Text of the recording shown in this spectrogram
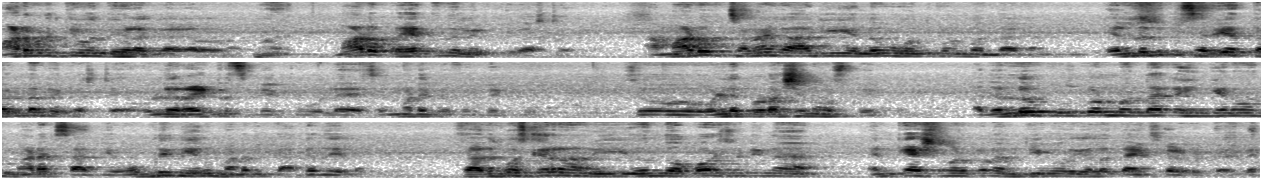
ಮಾಡಿಬಿಡ್ತೀವಿ ಅಂತ ಹೇಳೋಕ್ಕಾಗಲ್ಲ ನಾವು ಮಾಡೋ ಪ್ರಯತ್ನದಲ್ಲಿ ಇರ್ತೀವಿ ಅಷ್ಟೇ. ಆ ಮಾಡೋದು ಚೆನ್ನಾಗಿ ಆಗಿ ಎಲ್ಲವೂ ಹೊಂದ್ಕೊಂಡು ಬಂದಾಗ ಎಲ್ಲದಕ್ಕೂ ಸರಿಯಾದ ತಂಡ ಬೇಕಷ್ಟೇ. ಒಳ್ಳೆ ರೈಟರ್ಸ್ ಬೇಕು ಒಳ್ಳೆ ಸಿನಿಮಾಟೋಗ್ರಫರ್ ಬೇಕು. ಸೊ ಒಳ್ಳೆ ಪ್ರೊಡಕ್ಷನ್ ಹೌಸ್ ಬೇಕು. ಅದೆಲ್ಲವೂ ಕೂತ್ಕೊಂಡು ಬಂದಾಗ ಹಿಂಗೇನೋ ಒಂದು ಮಾಡೋಕ್ಕೆ ಸಾಧ್ಯ. ಒಬ್ರಿಗೆ ಏನು ಮಾಡೋದಕ್ಕೆ ಆಗೋದೇ ಇಲ್ಲ. ಸೊ ಅದಕ್ಕೋಸ್ಕರ ನಾನು ಈ ಒಂದು ಅಪಾರ್ಚುನಿಟಿನ ಎನ್ಕ್ಯಾಶ್ ಮಾಡ್ಕೊಂಡು ನನ್ನ ಟೀಮ್ ಅವ್ರಿಗೆಲ್ಲ ಥ್ಯಾಂಕ್ಸ್ ಹೇಳ್ಬಿಟ್ಟೆ ಇದ್ದೆ.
